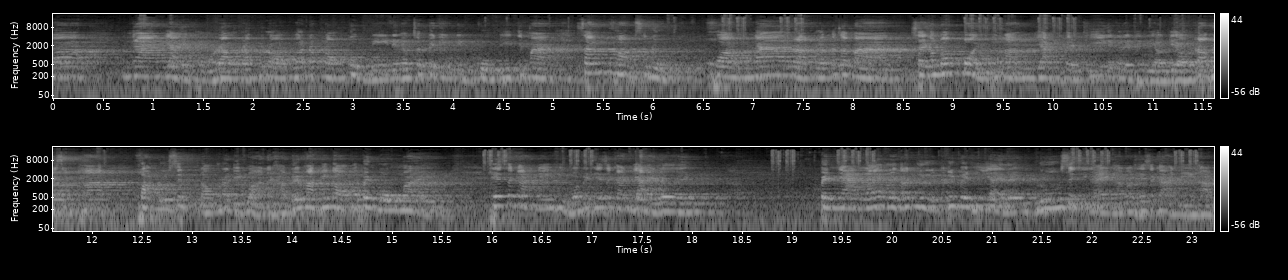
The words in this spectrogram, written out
ว่างานใหญ่ของเรารับรองว่าน้องๆกลุ่มนี้นะครับจะเป็นอีกหนึ่งกลุ่มที่จะมาสร้างความสนุกความน่ารักแล้วก็จะมาใช้คำว่าปล่อยพลังอย่างเต็มที่กันเลยทีเดียวเดี๋ยวเราไปสัมภาษณ์ความรู้สึกน้องกันดีกว่านะครับด้วยความที่น้องเขาเป็นวงใหม่ เทศกาลนี้ถือว่าเป็นเทศกาลใหญ่เลย เป็นงานแรกเลยก็คือขึ้นเวทีใหญ่เลย รู้สึกยังไงครับกับเทศกาลนี้ครับ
